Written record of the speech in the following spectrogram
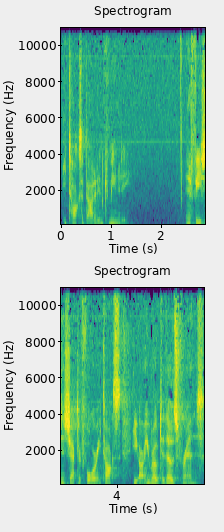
he talks about it in community. In Ephesians chapter 4, he, talks, he, he wrote to those friends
